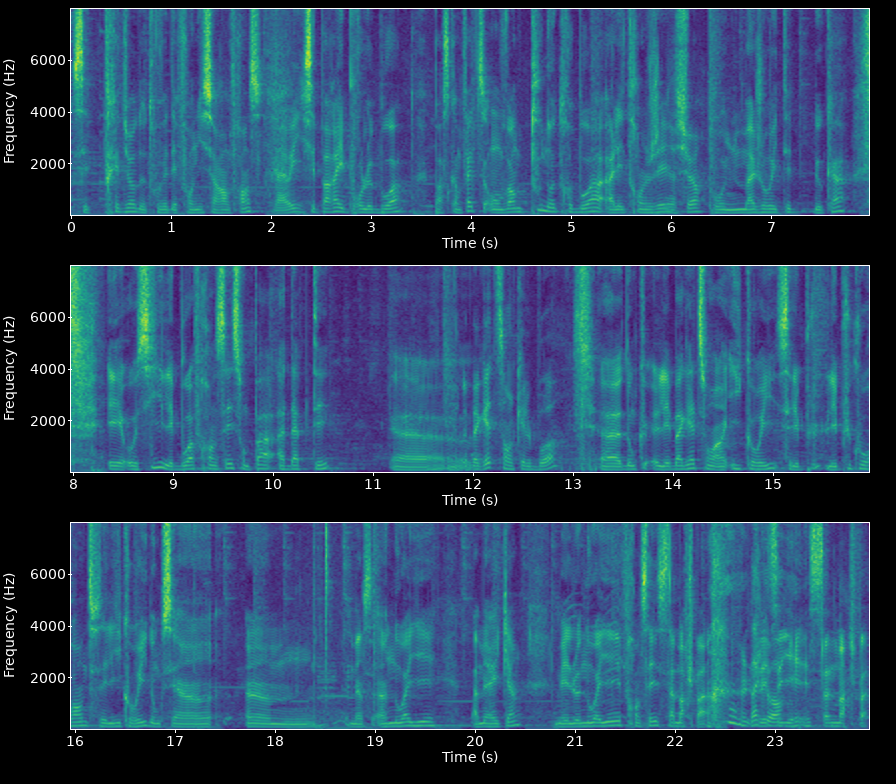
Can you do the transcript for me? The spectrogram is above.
c'est très dur de trouver des fournisseurs en France. Bah oui, C'est pareil pour le bois, parce qu'en fait, on vend tout notre bois à l'étranger pour une majorité de cas. Et aussi, les bois français sont pas adaptés. Euh, La baguette, c'est en quel bois? euh, donc les baguettes sont en hickory, c'est les plus, les plus courantes, c'est l'hickory, donc c'est un, un, un noyer américain, mais le noyer français ça marche pas. J'ai essayé, ça ne marche pas.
